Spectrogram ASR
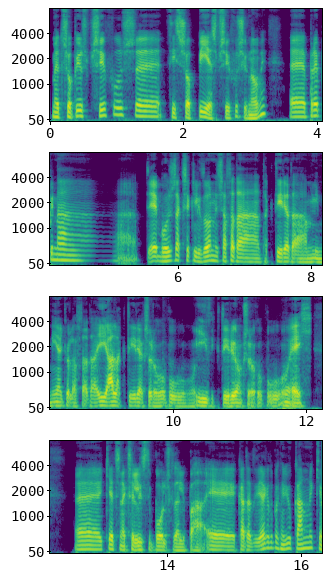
Με τους οποίους ψήφους, ε, τις οποίες ψήφους, συγγνώμη, ε, πρέπει να. Ε, μπορείς να ξεκλειδώνεις αυτά τα, τα κτίρια, τα μνημεία και όλα αυτά τα, ή άλλα κτίρια ξέρω εγώ, που, ή είδη κτίριων ξέρω εγώ, που έχει ε, και έτσι να εξελίσσεις την πόλη κτλ. Ε, κατά τη διάρκεια του παιχνιδιού κάνουν και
